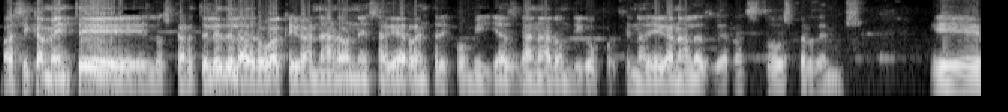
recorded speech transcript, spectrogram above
Básicamente, los carteles de la droga que ganaron esa guerra, entre comillas, ganaron, digo, porque nadie gana las guerras, todos perdemos. Eh,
